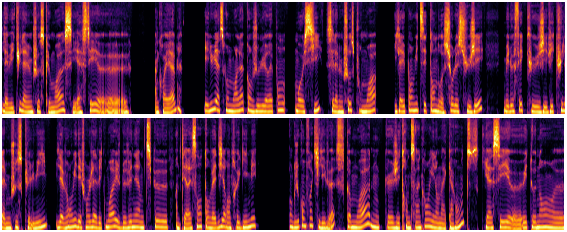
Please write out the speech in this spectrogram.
il a vécu la même chose que moi, c'est assez euh, incroyable. Et lui, à ce moment-là, quand je lui réponds, moi aussi, c'est la même chose pour moi, il n'avait pas envie de s'étendre sur le sujet, mais le fait que j'ai vécu la même chose que lui, il avait envie d'échanger avec moi et je devenais un petit peu intéressante, on va dire, entre guillemets. Donc je comprends qu'il est veuf, comme moi, donc euh, j'ai 35 ans, il en a 40, ce qui est assez euh, étonnant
